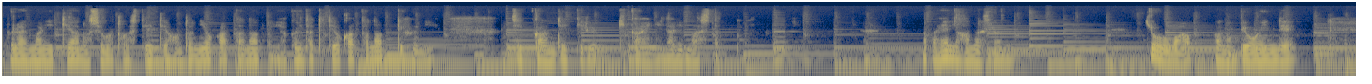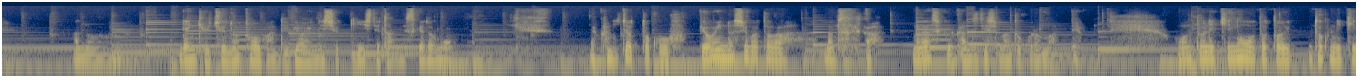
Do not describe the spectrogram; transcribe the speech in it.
プライマリーケアの仕事をしていて、本当に良かったなと、役に立てて良かったなっていうふうに実感できる機会になりました。なんか変な話なんで、今日はあの病院で、あの、連休中の当番で病院に出勤してたんですけども、逆にちょっとこう、病院の仕事が、なんというか、虚しく感じてしまうところもあって、本当に昨日、おととい、特に昨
